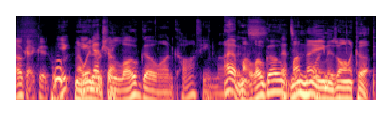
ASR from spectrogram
Okay, good. You, No, you we never got your stopped. logo on coffee mugs. I have my logo. That's my name is on a cup.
